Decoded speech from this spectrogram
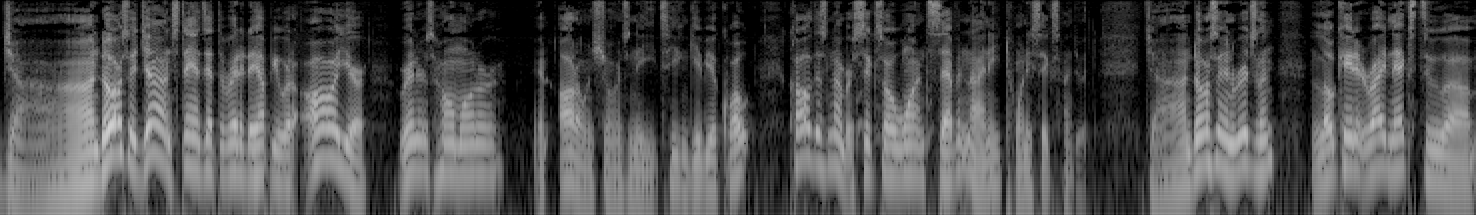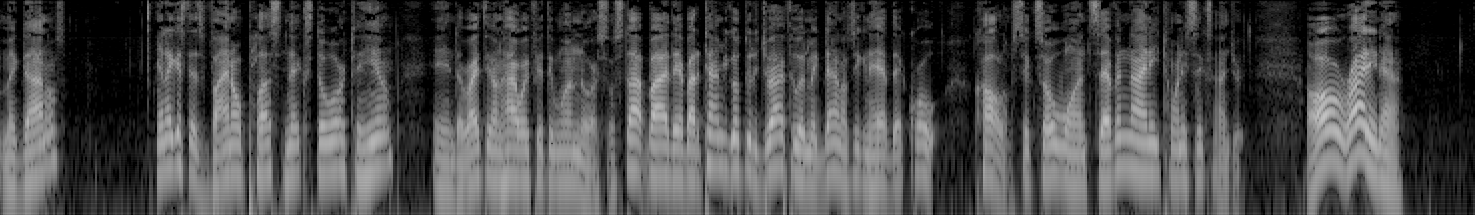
John Dorsey. John stands at the ready to help you with all your renters, homeowner, and auto insurance needs. He can give you a quote. Call this number 601 790 2600. John Dorsey in Ridgeland, located right next to uh, McDonald's. And I guess that's Vinyl Plus next door to him, and uh, right there on Highway 51 North. So stop by there. By the time you go through the drive through at McDonald's, you can have that quote. Call them 601 790 2600. All righty now.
